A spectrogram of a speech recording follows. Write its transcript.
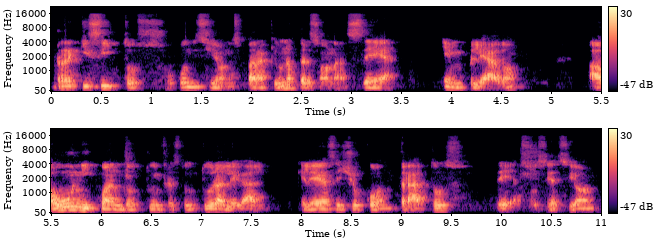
requisitos o condiciones para que una persona sea empleado, aun y cuando tu infraestructura legal, que le hayas hecho contratos de asociación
